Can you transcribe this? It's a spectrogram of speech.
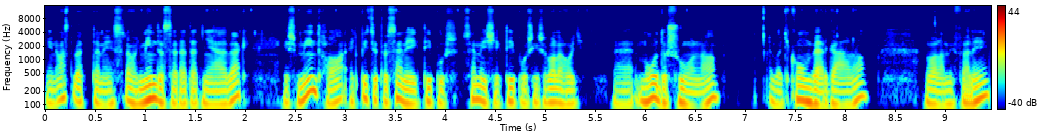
én azt vettem észre, hogy mind a szeretett nyelvek, és mintha egy picit a személyik típus, személyiség típus is valahogy eh, módosulna, vagy konvergálna valami felé,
